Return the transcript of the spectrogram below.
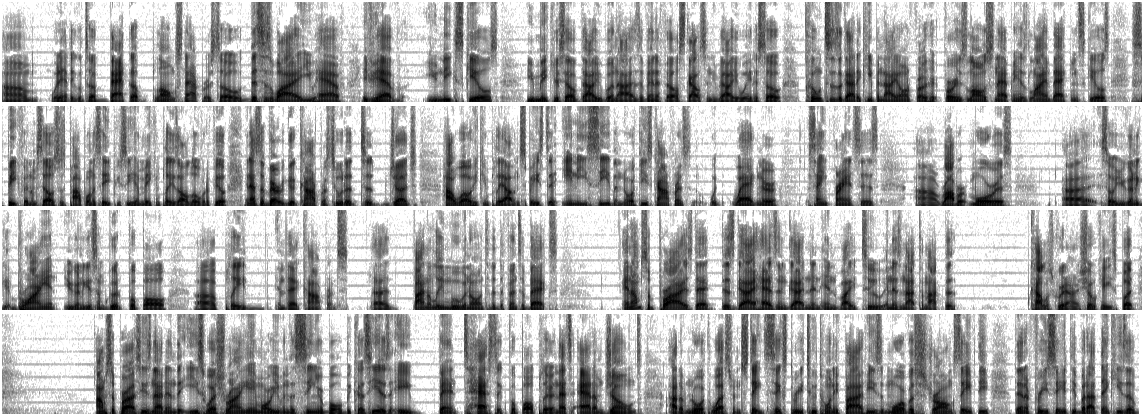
um, where they had to go to a backup long snapper. So this is why you have if you have unique skills, you make yourself valuable in the eyes of NFL scouts and evaluators. So Kuntz is a guy to keep an eye on for for his long snapping, his linebacking skills speak for themselves. Just pop on the tape, you see him making plays all over the field, and that's a very good conference too to to judge how well he can play out in space. The NEC, the Northeast Conference, with Wagner, St. Francis, uh, Robert Morris. Uh, so you're going to get Bryant. You're going to get some good football uh, played in that conference. Uh, finally, moving on to the defensive backs. And I'm surprised that this guy hasn't gotten an invite to, and it's not to knock the college gridiron showcase, but I'm surprised he's not in the East West Shrine game or even the Senior Bowl because he is a fantastic football player, and that's Adam Jones out of Northwestern State, 6'3", 225. He's more of a strong safety than a free safety, but I think he's a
